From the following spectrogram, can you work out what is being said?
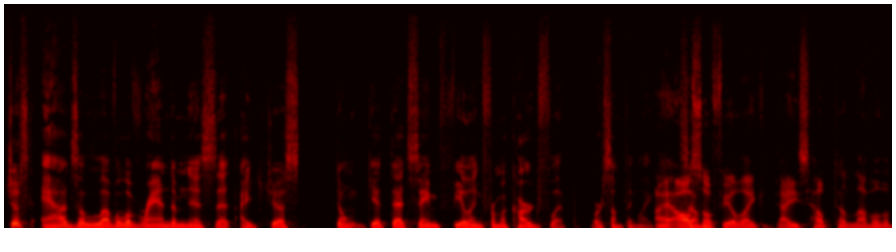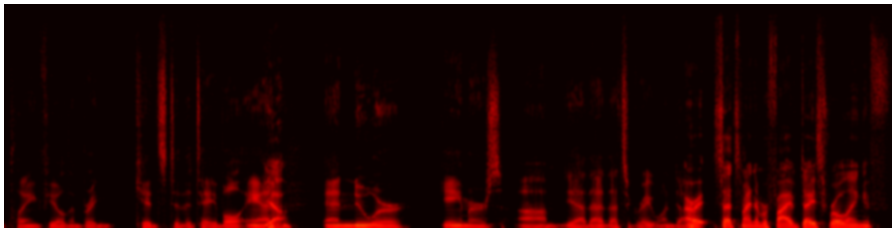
just adds a level of randomness that I just don't get that same feeling from a card flip or something like that. I So, also feel like dice help to level the playing field and bring kids to the table and yeah. and newer gamers. Um, yeah, that that's a great one, Doug. All right, so that's my number five, dice rolling. If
